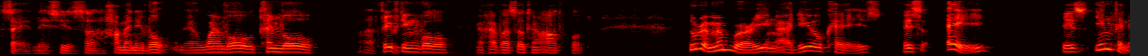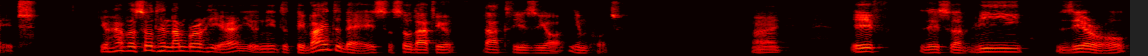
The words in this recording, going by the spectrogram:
Say this is uh, how many volt? One volt, 10 volt, uh, 15 volt, you have a certain output. To remember in ideal case, this A is infinite you have a certain number here, you need to divide this so that you that is your input. Right? If this uh, V0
